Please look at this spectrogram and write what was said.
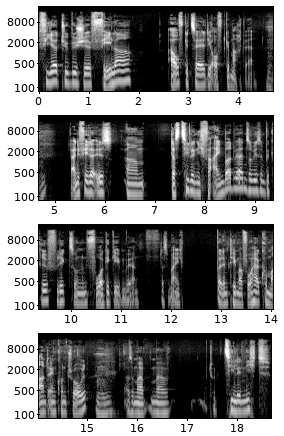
vier typische Fehler aufgezählt, die oft gemacht werden. Mhm. Der eine Fehler ist, ähm, dass Ziele nicht vereinbart werden, so wie es im Begriff liegt, sondern vorgegeben werden. Das ist eigentlich bei dem Thema vorher Command and Control. Mhm. Also man, man tut Ziele nicht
